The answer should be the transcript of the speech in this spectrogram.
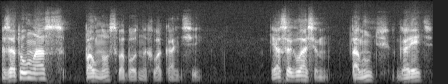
Зато у нас полно свободных вакансий. Я согласен тонуть, гореть,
